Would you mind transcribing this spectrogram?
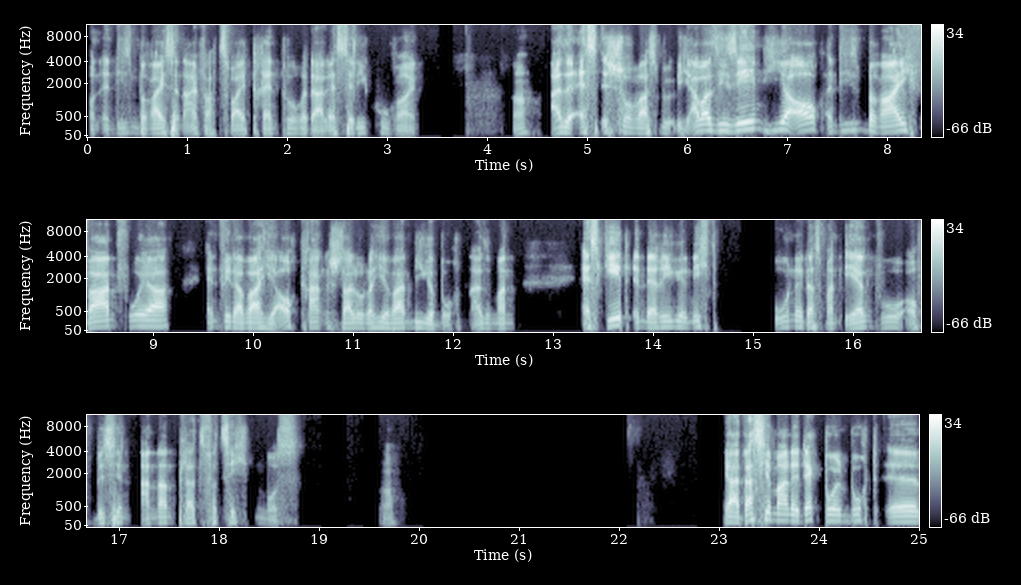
Und in diesem Bereich sind einfach zwei Trenntore, da lässt er die Kuh rein. Also es ist schon was möglich. Aber Sie sehen hier auch, in diesem Bereich waren vorher, entweder war hier auch Krankenstall oder hier waren Liegebuchten. Also man, es geht in der Regel nicht, ohne dass man irgendwo auf ein bisschen anderen Platz verzichten muss. Ja, das hier mal eine Deckbullenbucht, äh,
